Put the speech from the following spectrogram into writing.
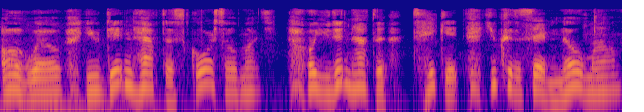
Oh, well, you didn't have to score so much. Oh, you didn't have to take it. You could have said no, mom.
